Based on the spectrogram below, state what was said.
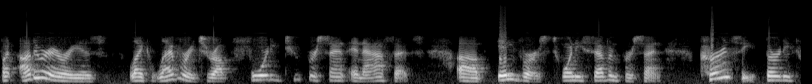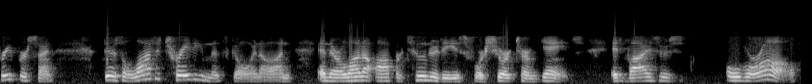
but other areas like leverage are up 42% in assets, uh, inverse 27%, currency 33%. There's a lot of trading that's going on, and there are a lot of opportunities for short term gains. Advisors overall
